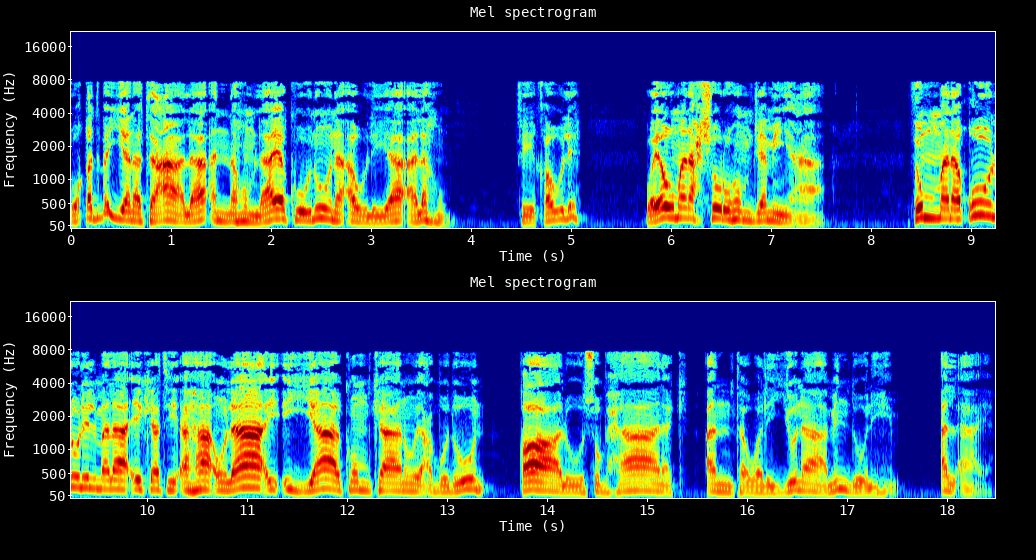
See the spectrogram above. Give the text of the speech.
وقد بين تعالى أنهم لا يكونون أولياء لهم في قوله ويوم نحشرهم جميعا ثم نقول للملائكة أهؤلاء إياكم كانوا يعبدون؟ قالوا سبحانك أنت ولينا من دونهم. الآية.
